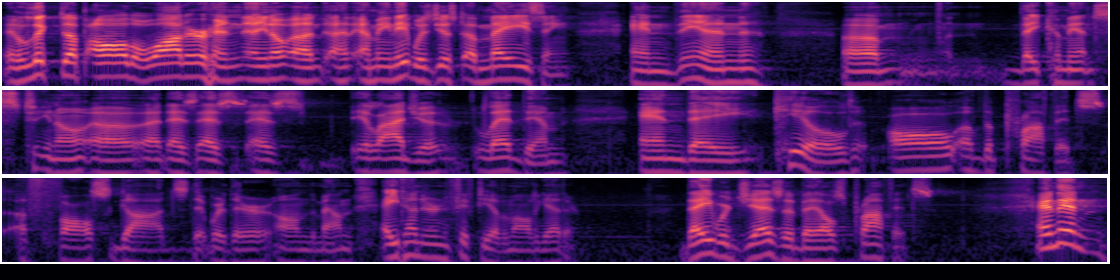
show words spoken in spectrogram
and licked up all the water, and you know, and, and, I mean, it was just amazing. And then um, they commenced, you know, uh, as, as, as Elijah led them, and they killed all of the prophets of false gods that were there on the mountain 850 of them altogether. They were Jezebel's prophets. And then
